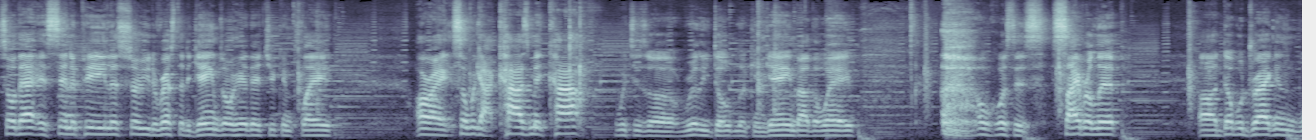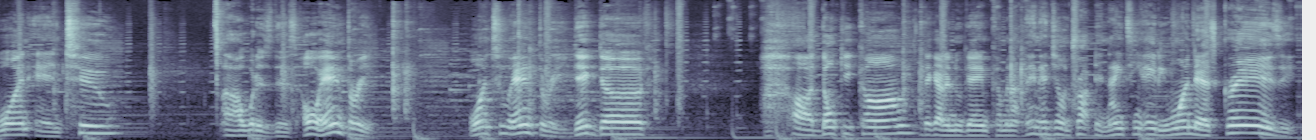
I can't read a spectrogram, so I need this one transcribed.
so that is Centipede. Let's show you the rest of the games on here that you can play. All right, so we got Cosmic Cop, which is a really dope looking game, by the way. oh, what's this? Cyberlip, uh, Double Dragon 1 and 2. Uh, what is this? Oh, and three. One, two, and three. Dig Dug. Uh, Donkey Kong. They got a new game coming out. Dang, that jump dropped in 1981. That's crazy.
